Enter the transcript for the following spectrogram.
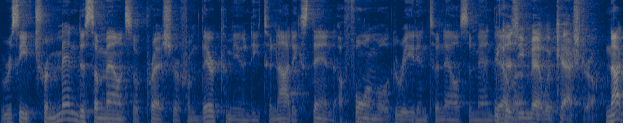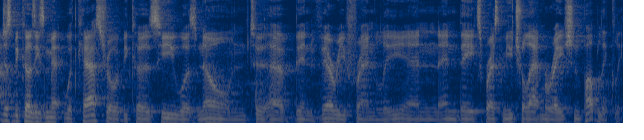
received tremendous amounts of pressure from their community to not extend a formal greeting to Nelson Mandela Because he met with Castro. not just because he's met with Castro, but because he was known to have been very friendly and, and they expressed mutual admiration publicly.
